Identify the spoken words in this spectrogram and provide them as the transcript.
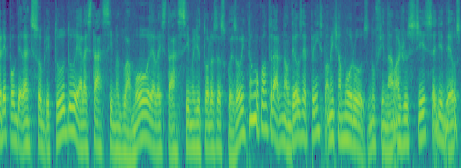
preponderante sobre tudo, ela está acima do amor, ela está acima de todas as coisas. Ou então, ao contrário, não, Deus é principalmente amoroso. No final, a justiça de Deus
